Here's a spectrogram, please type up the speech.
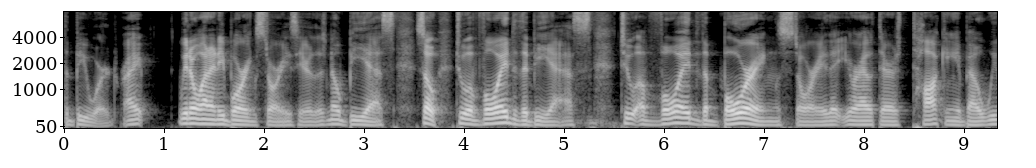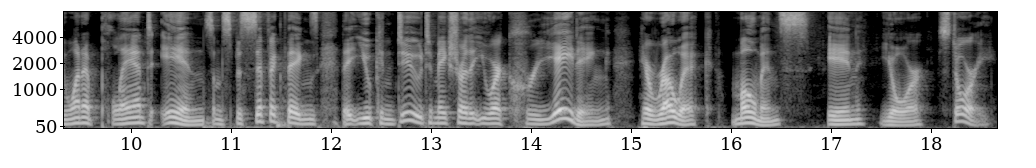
The B word, right? We don't want any boring stories here. There's no BS. So, to avoid the BS, to avoid the boring story that you're out there talking about, we want to plant in some specific things that you can do to make sure that you are creating heroic moments in your story.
